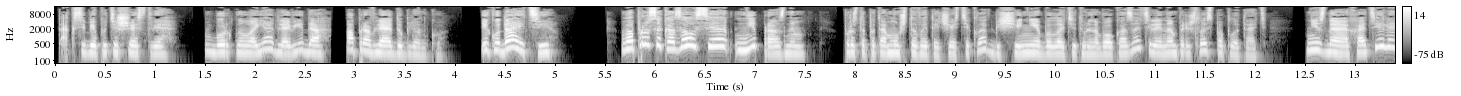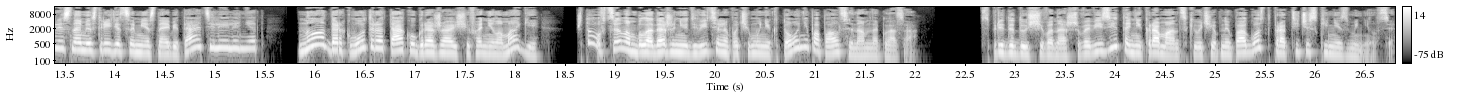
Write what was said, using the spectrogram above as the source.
«Так себе путешествие», — буркнула я для вида, оправляя дубленку. «И куда идти?» Вопрос оказался не праздным. Просто потому, что в этой части кладбища не было титульного указателя, и нам пришлось поплутать. Не знаю, хотели ли с нами встретиться местные обитатели или нет, но от Дарквотера так угрожающе фанила магии, что в целом было даже неудивительно, почему никто не попался нам на глаза. С предыдущего нашего визита некроманский учебный погост практически не изменился.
